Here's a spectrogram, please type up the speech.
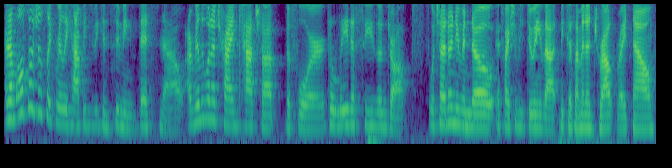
And I'm also just like really happy to be consuming this now. I really want to try and catch up before the latest season drops, which I don't even know if I should be doing that because I'm in a drought right now.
